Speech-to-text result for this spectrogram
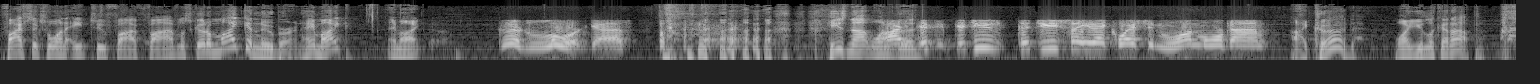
561 8255. Let's go to Mike in New Bern. Hey, Mike. Hey, Mike. Good Lord, guys. He's not one All of right, the. Could, could you could you say that question one more time? I could. While you look it up.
